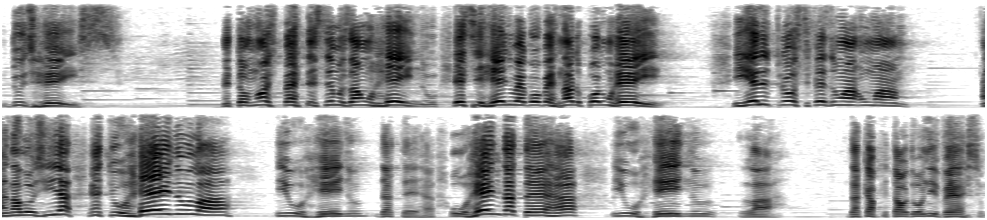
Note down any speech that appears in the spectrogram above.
dos reis. Então nós pertencemos a um reino. Esse reino é governado por um rei. E ele trouxe, fez uma, uma analogia entre o reino lá e o reino da terra. O reino da terra e o reino lá. da capital do universo.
